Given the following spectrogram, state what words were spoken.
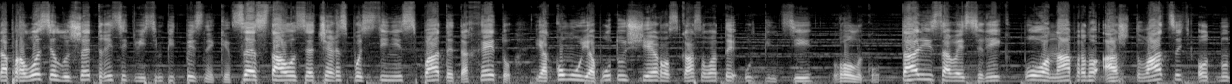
набралося лише 38 підписників. Це сталося через постійні спади та хейту, якому я буду ще розказувати у кінці ролику. Далі за весь рік було набрано аж 21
